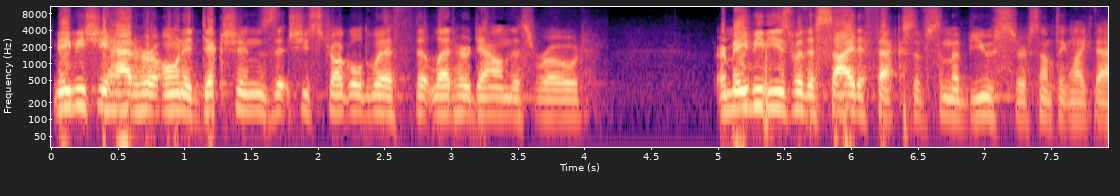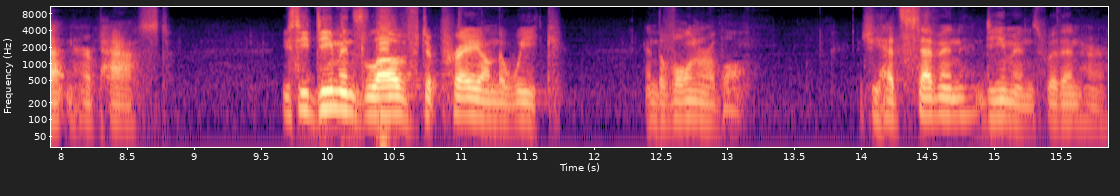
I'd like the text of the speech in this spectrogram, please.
Maybe she had her own addictions that she struggled with that led her down this road. Or maybe these were the side effects of some abuse or something like that in her past. You see, demons love to prey on the weak and the vulnerable. She had seven demons within her.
